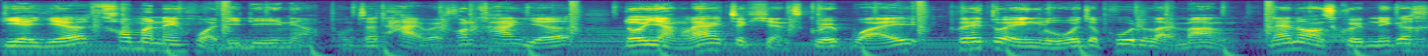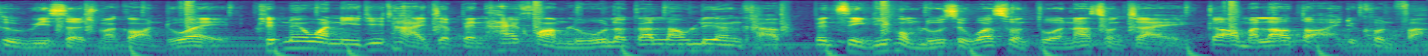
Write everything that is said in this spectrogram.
เดียเยอะเข้ามาในหัวดีๆเนี่ยผมจะถ่ายไว้ค่อนข้างเยอะ โดยอย่างแรกจะเขียนสคริปต์ไว้ เพื่อให้ตัวเองรู้ว่าจะพูดอะไรมั่ง แน่นอนสคริปต์นี้ก็คือ research มาก่อนด้วย คลิปในวันนี้ที่ถ่ายจะเป็นให้ความรู้แล้วก็เล่าเรื่องครับ เป็นสิ่งที่ผมรู้สึกว่าส่วนตัวน่าสนใจ ก็เอามาเล่าต่อให้ทุกคนฟัง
